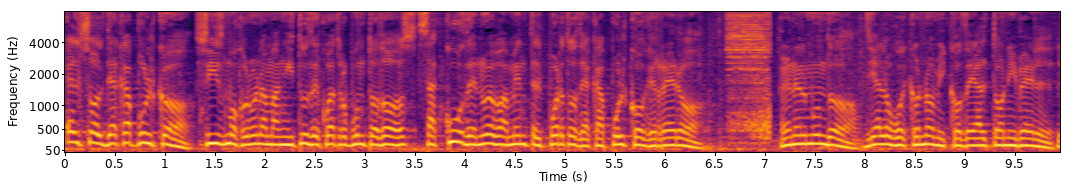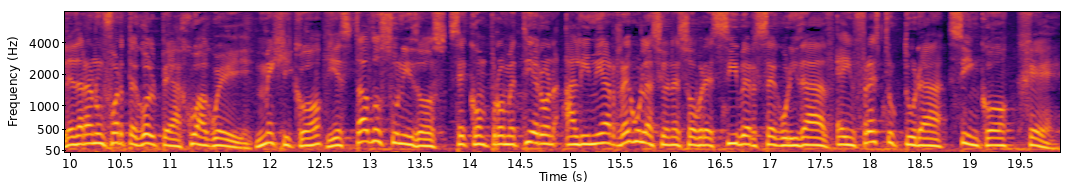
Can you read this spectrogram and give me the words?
El sol de Acapulco. Sismo con una magnitud de 4.2 sacude nuevamente el puerto de Acapulco Guerrero. En el mundo, diálogo económico de alto nivel. Le darán un fuerte golpe a Huawei. México y Estados Unidos se comprometieron a alinear regulaciones sobre ciberseguridad e infraestructura 5G.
